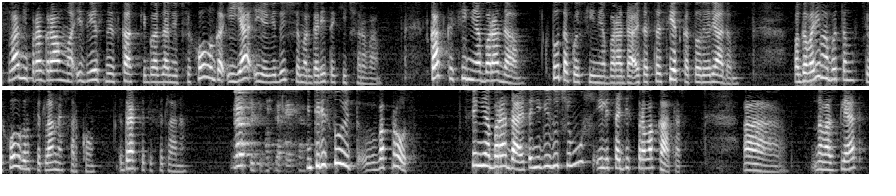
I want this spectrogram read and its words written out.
с вами программа «Известные сказки глазами психолога» и я, ее ведущая Маргарита Кичерова. Сказка «Синяя борода». Кто такой Синяя борода? Это сосед, который рядом. Поговорим об этом с психологом Светланой Шарко. Здравствуйте, Светлана. Здравствуйте, Маргарита. Интересует вопрос. Синяя борода – это невезучий муж или садист-провокатор? А, на ваш взгляд –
